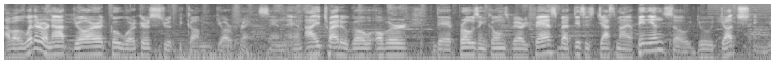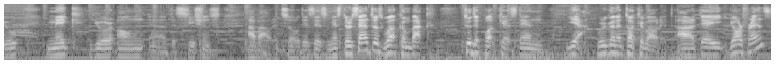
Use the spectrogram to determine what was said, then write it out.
about whether or not your coworkers should become your friends. And, and I try to go over the pros and cons very fast, but this is just my opinion, so you judge and you make your own uh, decisions about it. So, this is Mr. Santos. Welcome back to the podcast. And yeah, we're gonna talk about it. Are they your friends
